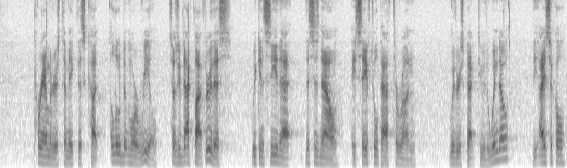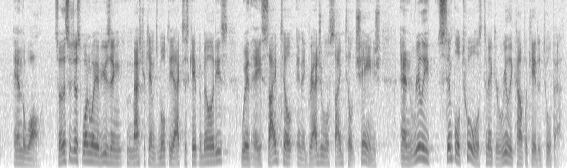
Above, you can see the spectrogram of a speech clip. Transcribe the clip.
parameters to make this cut a little bit more real. So as we backplot through this, we can see that this is now a safe toolpath to run with respect to the window, the icicle, and the wall. So this is just one way of using Mastercam's multi-axis capabilities with a side tilt and a gradual side tilt change and really simple tools to make a really complicated toolpath.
